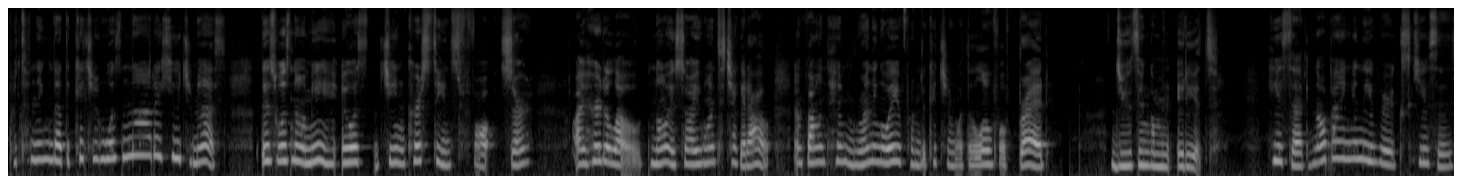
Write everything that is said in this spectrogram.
pretending that the kitchen was not a huge mess. This was not me. It was Jean Kirstein's fault, sir. I heard a loud noise, so I went to check it out and found him running away from the kitchen with a loaf of bread. Do you think I'm an idiot? He said, not buying any of your excuses.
